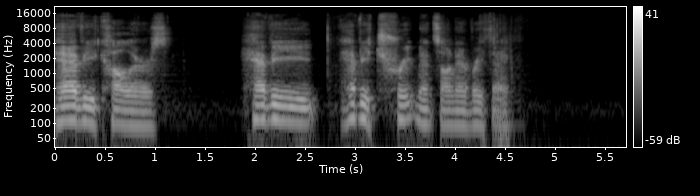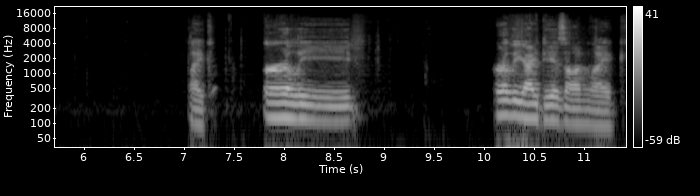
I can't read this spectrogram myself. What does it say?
heavy colors, heavy heavy treatments on everything. Like early early ideas on like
